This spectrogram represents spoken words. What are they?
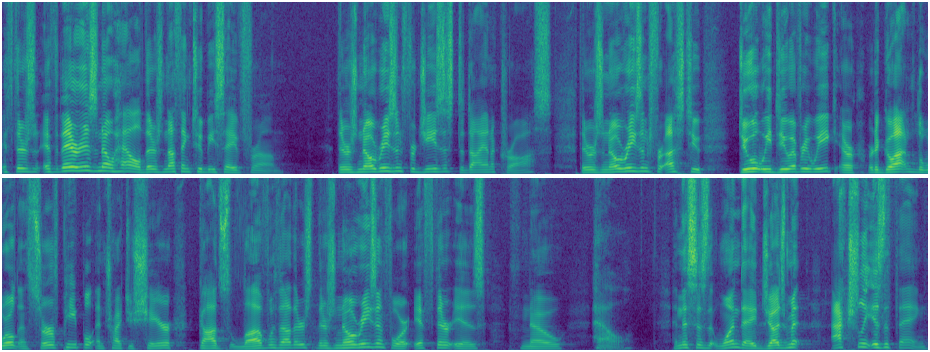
if there's if there is no hell, there's nothing to be saved from. There's no reason for Jesus to die on a cross. There is no reason for us to do what we do every week or, or to go out into the world and serve people and try to share God's love with others. There's no reason for it if there is no hell. And this is that one day judgment actually is a thing.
